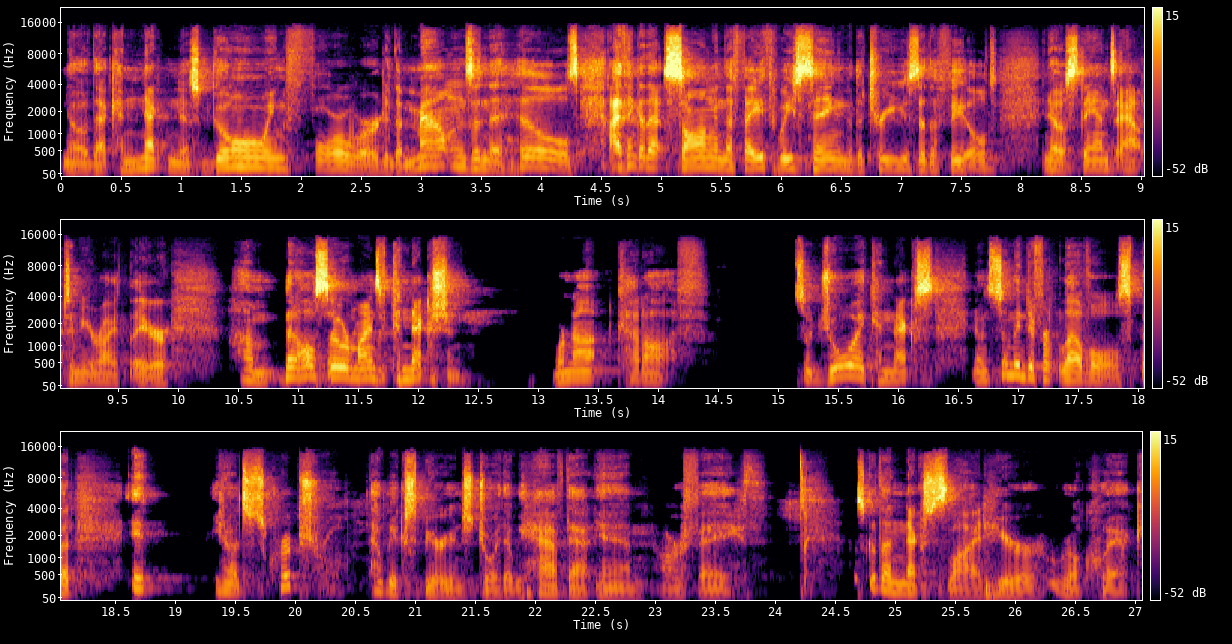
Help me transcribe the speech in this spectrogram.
You know, that connectedness going forward, the mountains and the hills. I think of that song in the faith we sing, the trees of the field, you know, stands out to me right there. Um, but also reminds of connection we're not cut off. So joy connects you know, on so many different levels, but it, you know, it's scriptural that we experience joy, that we have that in our faith. Let's go to the next slide here, real quick.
